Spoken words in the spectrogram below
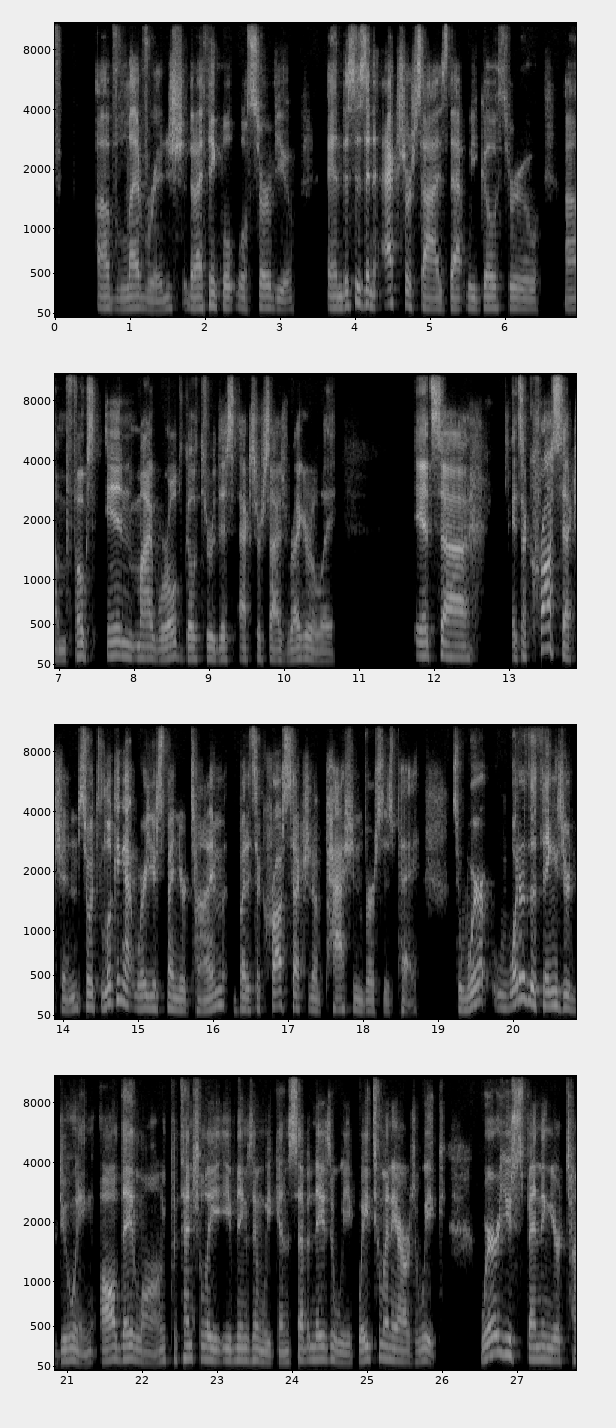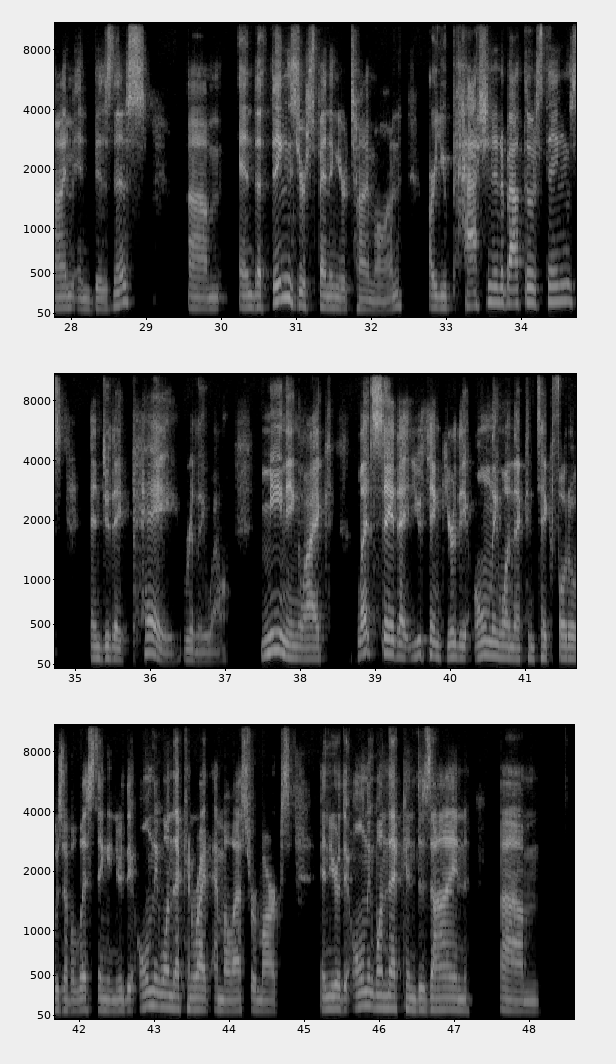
of leverage that I think will, will serve you. And this is an exercise that we go through. Um, folks in my world go through this exercise regularly. It's uh, it's a cross section, so it's looking at where you spend your time, but it's a cross section of passion versus pay. So where what are the things you're doing all day long, potentially evenings and weekends, seven days a week, way too many hours a week? Where are you spending your time in business? Um, and the things you're spending your time on are you passionate about those things? And do they pay really well? Meaning like let's say that you think you're the only one that can take photos of a listing and you're the only one that can write mls remarks and you're the only one that can design um,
